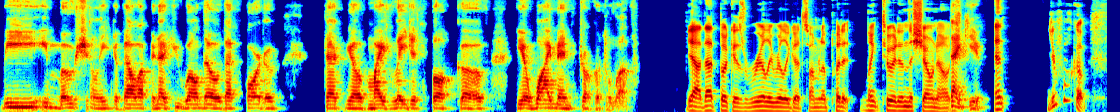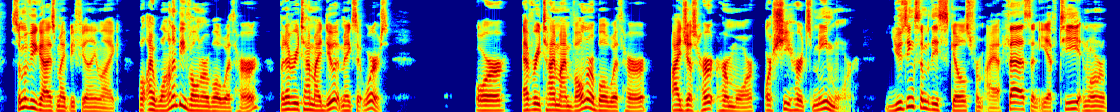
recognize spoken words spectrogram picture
be emotionally developed. And as you well know, that's part of that, you know, my latest book of, you know, why men struggle to love. Yeah, that book is really, really good. So I'm going to put it, link to it in the show notes. Thank you. And you're welcome. Some of you guys might be feeling like, well, I want to be vulnerable with her, but every time I do, it makes it worse. Or every time I'm vulnerable with her, I just hurt her more or she hurts me more. Using some of these skills from IFS and EFT and we're,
